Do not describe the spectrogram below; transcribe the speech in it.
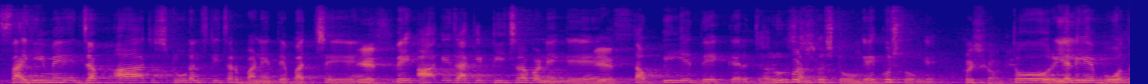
सही में जब आज स्टूडेंट्स टीचर बने थे बच्चे वे आगे जाके टीचर बनेंगे तब भी ये देखकर ज़रूर। संतुष्ट होंगे खुश होंगे। खुश होंगे। तो रियली ये बहुत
